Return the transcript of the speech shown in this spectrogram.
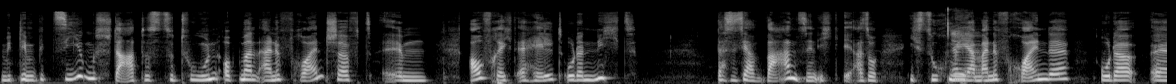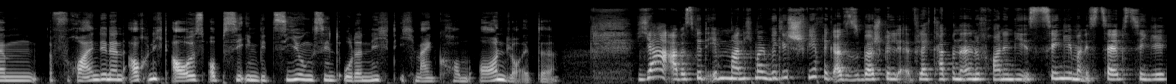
mit dem Beziehungsstatus zu tun, ob man eine Freundschaft ähm, aufrecht erhält oder nicht. Das ist ja Wahnsinn. Ich, also ich suche mir ja, Ja, ja. meine Freunde oder ähm, Freundinnen auch nicht aus, ob sie in Beziehung sind oder nicht. Ich meine, come on, Leute. Ja, aber es wird eben manchmal wirklich schwierig. Also zum Beispiel, vielleicht hat man eine Freundin, die ist Single, man ist selbst Single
